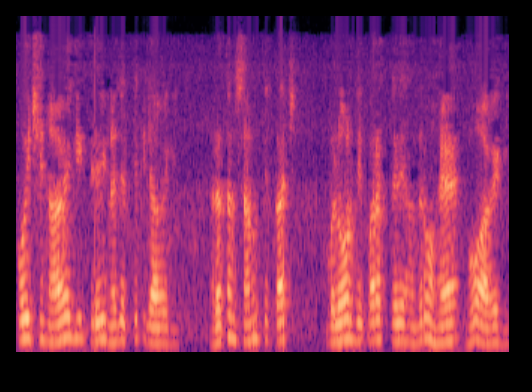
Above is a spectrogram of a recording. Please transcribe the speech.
ਕੋਈ ਛਿਨਾਵੇਗੀ ਤੇਰੀ ਨਜ਼ਰ ਟਿਕ ਜਾਵੇਗੀ। ਰਤਨ ਸੰਗ ਤੇ ਕੱਚ ਬਲੌਰ ਦੀ ਪਰਖ ਤੇਰੇ ਅੰਦਰੋਂ ਹੈ, ਹੋ ਆਵੇਗੀ।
